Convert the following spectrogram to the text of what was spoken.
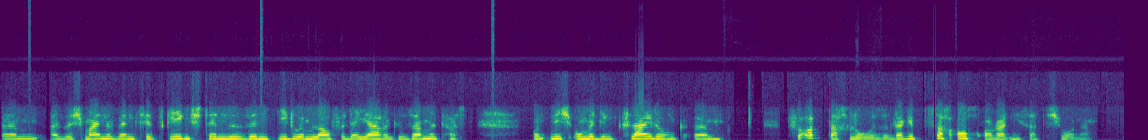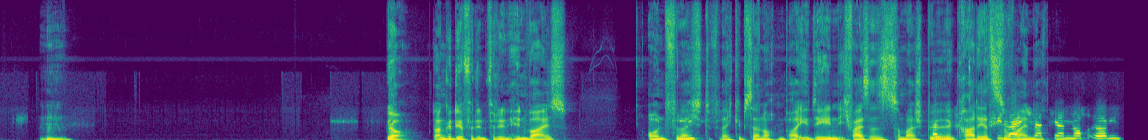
ähm, also ich meine, wenn es jetzt Gegenstände sind, die du im Laufe der Jahre gesammelt hast und nicht unbedingt Kleidung ähm, für Obdachlose, da gibt es doch auch Organisationen. Mhm. Ja, danke dir für den, für den Hinweis. Und vielleicht, vielleicht gibt es da noch ein paar Ideen. Ich weiß, dass es zum Beispiel Also gerade jetzt zu vielleicht Weihnachten. Hat ja noch irgend,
